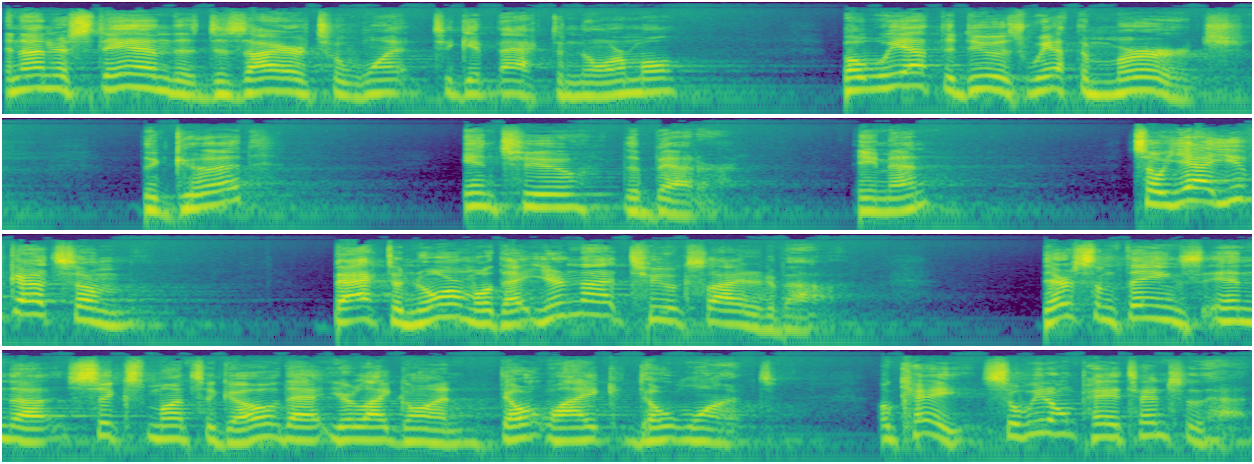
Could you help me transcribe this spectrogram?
and understand the desire to want to get back to normal. But what we have to do is we have to merge the good into the better. Amen? So, yeah, you've got some back to normal that you're not too excited about. There's some things in the six months ago that you're like going, don't like, don't want. Okay, so we don't pay attention to that.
